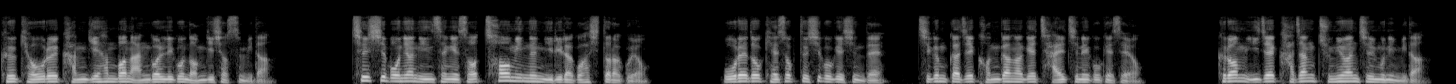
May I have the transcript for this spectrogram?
그 겨울을 감기 한 번 안 걸리고 넘기셨습니다. 75년 인생에서 처음 있는 일이라고 하시더라고요. 올해도 계속 드시고 계신데 지금까지 건강하게 잘 지내고 계세요. 그럼 이제 가장 중요한 질문입니다.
